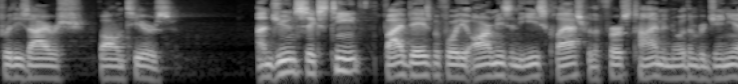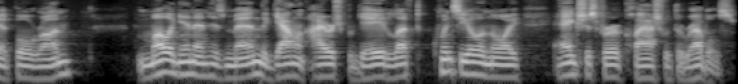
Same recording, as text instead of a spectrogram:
for these Irish volunteers. On June 16th, five days before the armies in the East clashed for the first time in Northern Virginia at Bull Run, Mulligan and his men, the gallant Irish Brigade, left Quincy, Illinois, anxious for a clash with the rebels.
